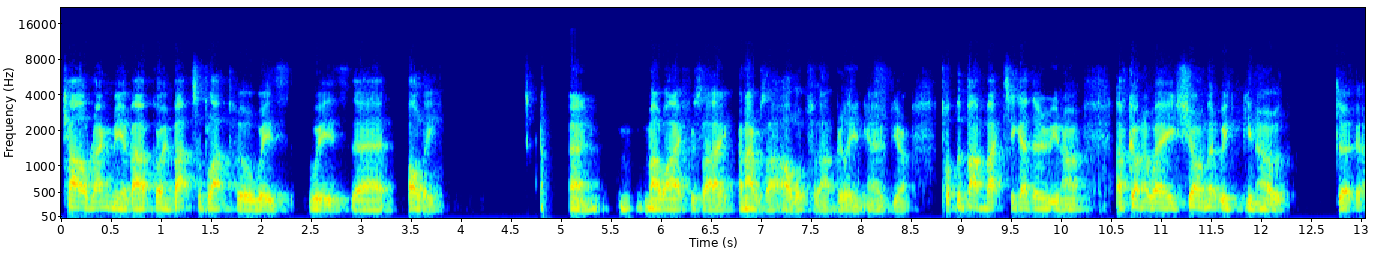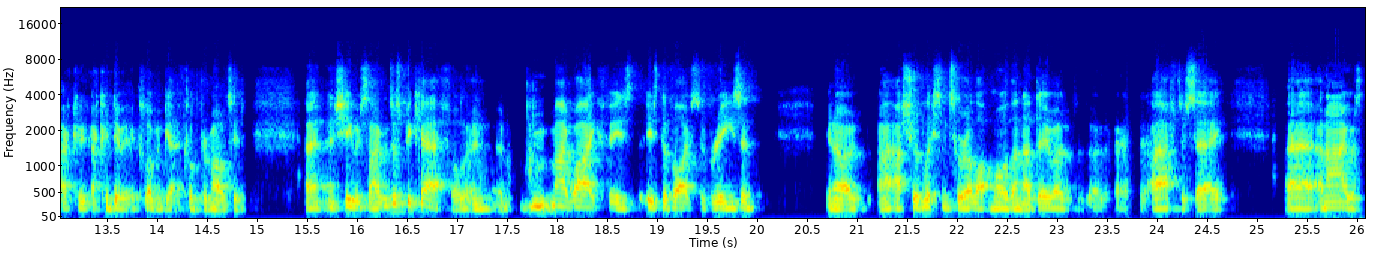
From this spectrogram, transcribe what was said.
Karl rang me about going back to Blackpool with with uh, Ollie, and my wife was like, and I was like, "I'll "Oh, look for that, brilliant! You know, you know, put the band back together. You know, I've gone away, shown that we, you know, that I could I could do it at a club and get a club promoted." And, and she was like, "Well, just be careful." And, and, my wife is is the voice of reason. You know, I, I should listen to her a lot more than I do. I, I have to say. Uh, and I was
